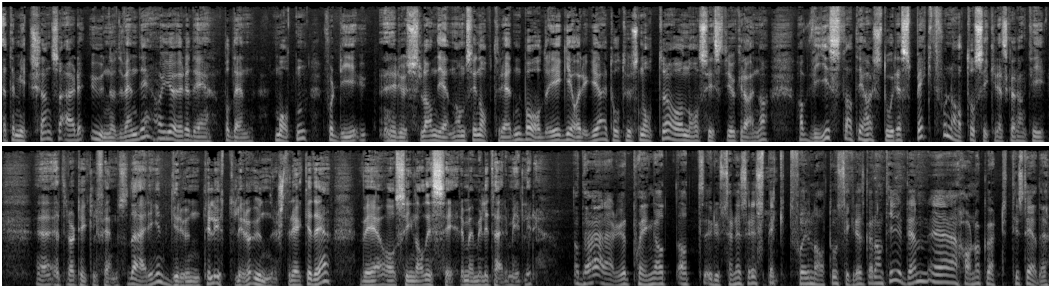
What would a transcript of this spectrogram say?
etter mitt skjønn så er det unødvendig å gjøre det på den måten, fordi Russland gjennom sin opptreden både i Georgia i 2008 og nå sist i Ukraina har vist at de har stor respekt for Natos sikkerhetsgaranti eh, etter artikkel 5. Så det er ingen grunn til ytterligere å understreke det ved å signalisere med militære midler. Og Der er det jo et poeng at, at russernes respekt for Natos sikkerhetsgaranti den eh, har nok vært til stede.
